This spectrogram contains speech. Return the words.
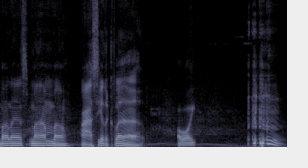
Balance mambo. All right, see you at the club. Oh, wait.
